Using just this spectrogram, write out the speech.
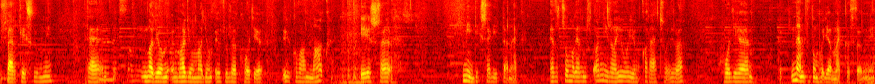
felkészülni. De nagyon-nagyon örülök, hogy ők vannak, és mindig segítenek. Ez a csomag ez most annyira jól jön karácsonyra, hogy nem tudom hogyan megköszönni.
